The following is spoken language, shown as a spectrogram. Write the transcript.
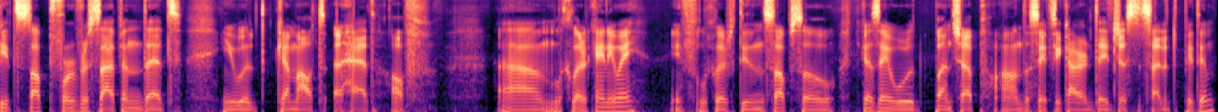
pit stop for Verstappen that he would come out ahead of um, Leclerc anyway if Leclerc didn't stop. So because they would bunch up on the safety car, they just decided to pit him.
